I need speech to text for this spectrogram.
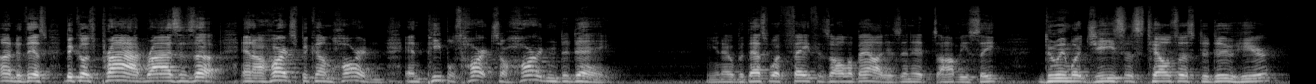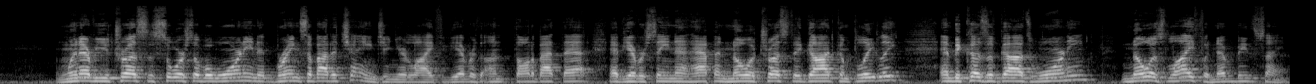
under this, because pride rises up and our hearts become hardened, and people's hearts are hardened today. You know, but that's what faith is all about, isn't it? Obviously doing what Jesus tells us to do here. Whenever you trust the source of a warning, it brings about a change in your life. Have you ever thought about that? Have you ever seen that happen? Noah trusted God completely, and because of God's warning, Noah's life would never be the same.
